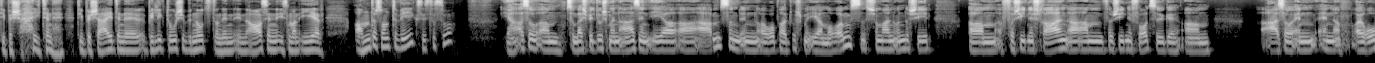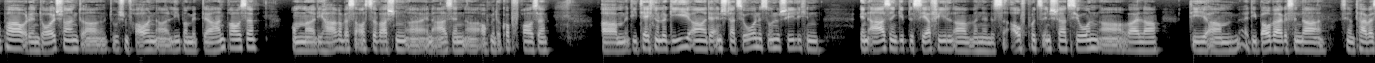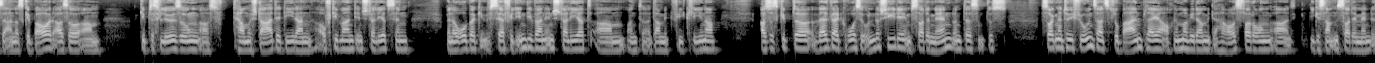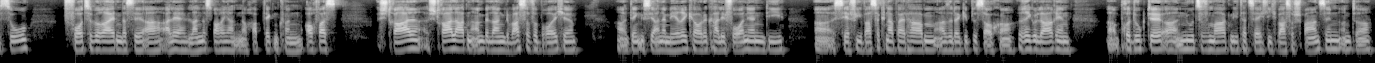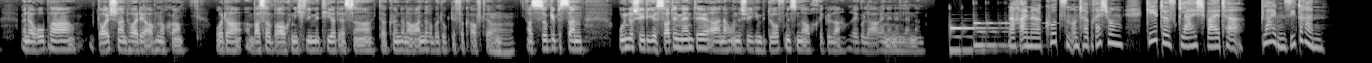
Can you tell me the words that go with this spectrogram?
die bescheidene, die bescheidene Billigdusche benutzt und in, in Asien ist man eher anders unterwegs, ist das so? Ja, also ähm, zum Beispiel duscht man in Asien eher äh, abends und in Europa duscht man eher morgens. Das ist schon mal ein Unterschied. Ähm, verschiedene Strahlen äh, haben verschiedene Vorzüge. Ähm, also in, in Europa oder in Deutschland äh, duschen Frauen äh, lieber mit der Handbrause, um äh, die Haare besser auszuwaschen. Äh, in Asien äh, auch mit der Kopfbrause. Ähm, die Technologie äh, der Installation ist unterschiedlich. In, in Asien gibt es sehr viel, man nennt es Aufputzinstallation, weil die, ähm, die Bauwerke sind da sind teilweise anders gebaut. Also ähm, gibt es Lösungen aus Thermostate, die dann auf die Wand installiert sind in Europa ist sehr viel in die Wand installiert ähm, und äh, damit viel cleaner. Also es gibt äh, weltweit große Unterschiede im Sortiment und das, das sorgt natürlich für uns als globalen Player auch immer wieder mit der Herausforderung, äh, die gesamten Sortimente so vorzubereiten, dass sie äh, alle Landesvarianten auch abdecken können. Auch was Strahl, Strahlarten anbelangt, Wasserverbräuche. Äh, denken Sie an Amerika oder Kalifornien, die sehr viel Wasserknappheit haben. Also da gibt es auch äh, Regularien, äh, Produkte äh, nur zu vermarkten, die tatsächlich wassersparend sind. Und äh, in Europa, Deutschland heute auch noch, äh, wo der Wasserbrauch nicht limitiert ist, äh, da können dann auch andere Produkte verkauft werden. Mhm. Also so gibt es dann unterschiedliche Sortimente äh, nach unterschiedlichen Bedürfnissen, auch Regular Regularien in den Ländern. Nach einer kurzen Unterbrechung geht es gleich weiter. Bleiben Sie dran.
